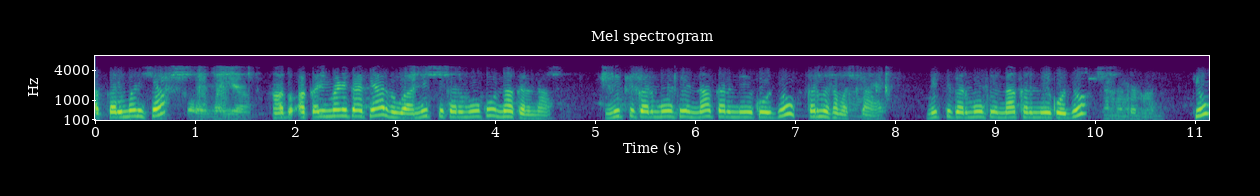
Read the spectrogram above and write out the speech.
अकर्मण क्या? हाँ तो अकर्मण का क्या हुआ? नित्य कर्मों को न करना। नित्य कर्मों के न करने को जो कर्म समझता है। नित्य कर्मों के न करने को जो क्यों?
